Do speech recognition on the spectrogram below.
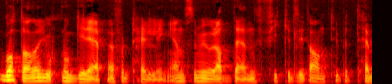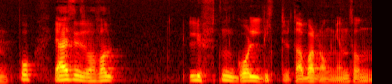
gått an å gjort noe grep med fortellingen som gjorde at den fikk et litt annet type tempo. Jeg syns i hvert fall luften går litt ut av ballongen sånn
